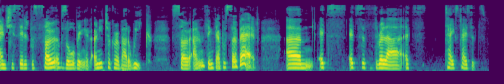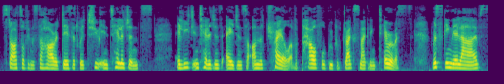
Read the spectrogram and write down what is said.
And she said it was so absorbing. It only took her about a week. So I don't think that was so bad. Um, it's, it's a thriller. It takes place, it starts off in the Sahara Desert where two intelligence, elite intelligence agents are on the trail of a powerful group of drug smuggling terrorists, risking their lives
